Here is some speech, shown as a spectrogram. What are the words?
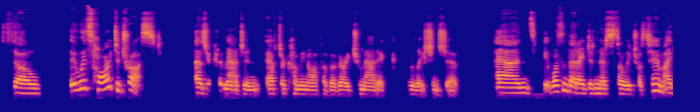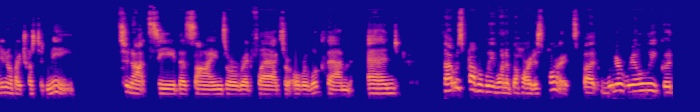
So it was hard to trust, as you can imagine, after coming off of a very traumatic relationship. And it wasn't that I didn't necessarily trust him. I didn't know if I trusted me to not see the signs or red flags or overlook them. And that was probably one of the hardest parts. But we're really good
